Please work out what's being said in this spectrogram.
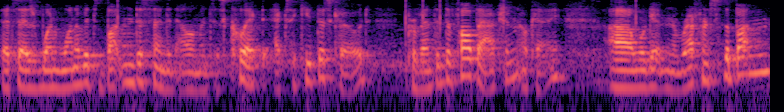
that says when one of its button descendant elements is clicked, execute this code, prevent the default action, okay. Uh, we're getting a reference to the button.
